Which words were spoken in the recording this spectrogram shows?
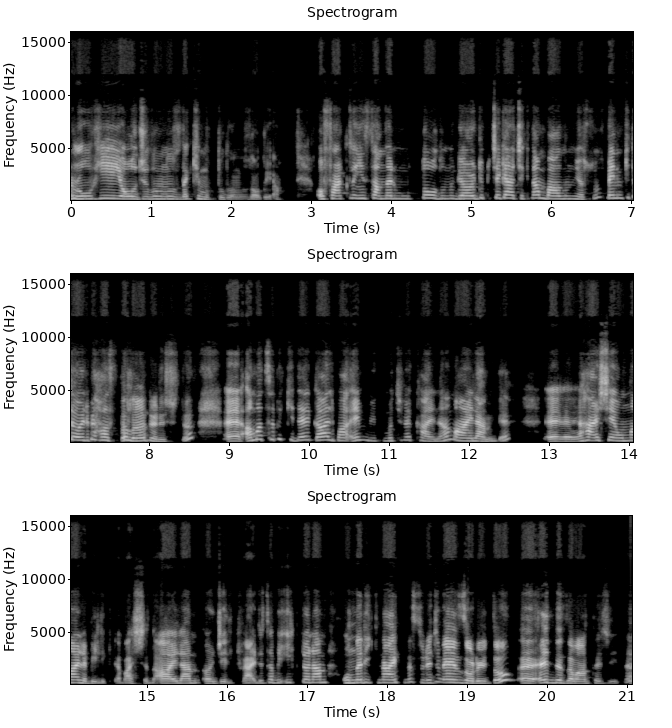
ruhi yolculuğunuzdaki mutluluğunuz oluyor. O farklı insanların mutlu olduğunu gördükçe gerçekten bağlanıyorsunuz. Benimki de öyle bir hastalığa dönüştü. Ee, ama tabii ki de galiba en büyük motive kaynağım ailemdi. Ee, her şey onlarla birlikte başladı. Ailem öncelik verdi. Tabii ilk dönem onları ikna etme sürecim en zoruydu. Ee, en dezavantajıydı.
